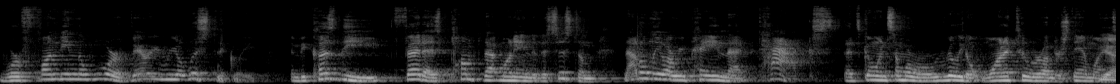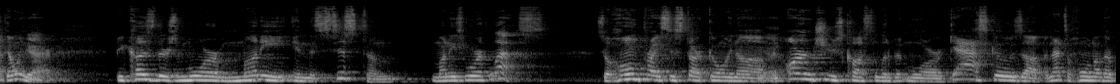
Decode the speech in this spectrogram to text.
we're funding the war very realistically. And because the Fed has pumped that money into the system, not only are we paying that tax that's going somewhere where we really don't want it to or understand why Yeah, it's going yeah. there, because there's more money in the system, money's worth less. So home prices start going up, Yeah. and orange juice costs a little bit more. Gas goes up, and that's a whole other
